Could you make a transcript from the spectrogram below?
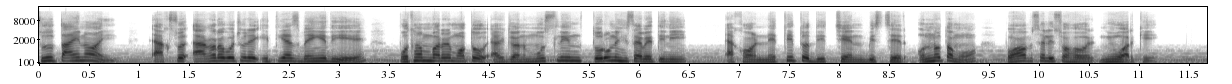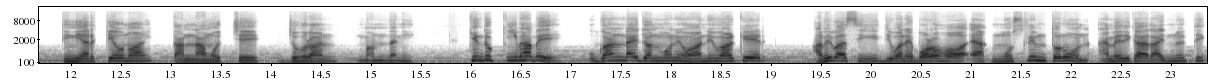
শুধু তাই নয়, একশো এগারো বছরের ইতিহাস ভেঙে দিয়ে প্রথমবারের মতো একজন মুসলিম তরুণ হিসাবে তিনি এখন নেতৃত্ব দিচ্ছেন বিশ্বের অন্যতম প্রভাবশালী শহর নিউ ইয়র্কে। তিনি আর কেউ নয়, তার নাম হচ্ছে জোহরান মামদানি। কিন্তু কীভাবে উগান্ডায় জন্ম নেওয়া নিউ ইয়র্কের জীবনে বড় হওয়া এক মুসলিম তরুণ আমেরিকার রাজনৈতিক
